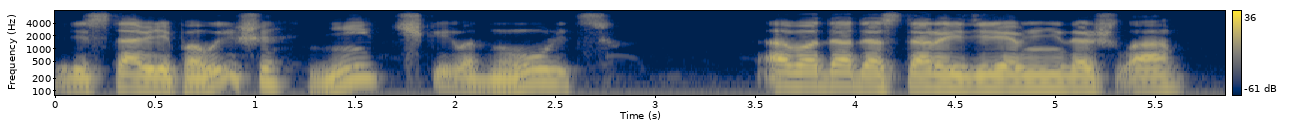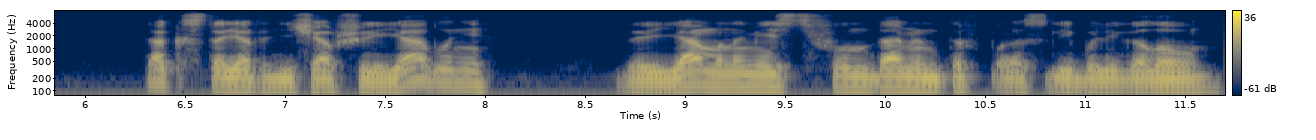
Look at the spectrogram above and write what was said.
переставили повыше, ниточкой в одну улицу, а вода до старой деревни не дошла. Так стоят одичавшие яблони, да и ямы на месте фундаментов поросли болиголовым.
